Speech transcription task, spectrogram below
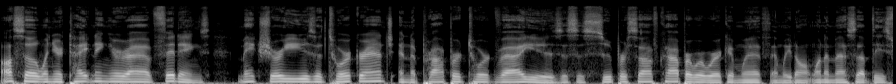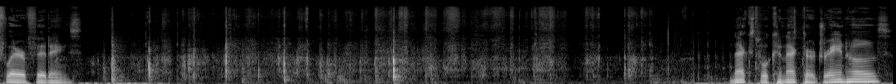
Also, when you're tightening your uh, fittings, make sure you use a torque wrench and the proper torque values. This is super soft copper we're working with, and we don't want to mess up these flare fittings. Next, we'll connect our drain hose.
